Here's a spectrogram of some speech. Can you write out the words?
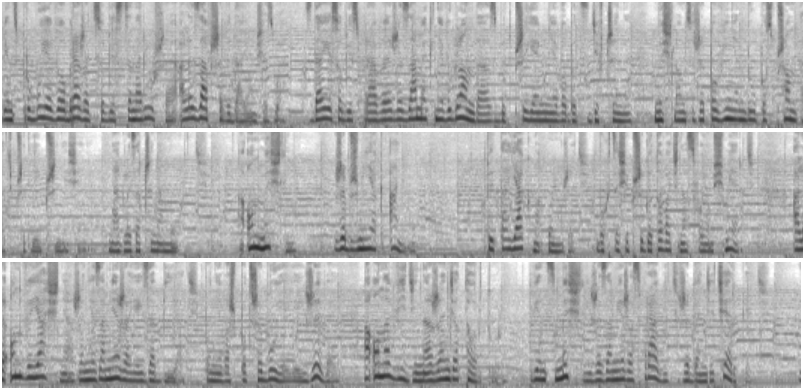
więc próbuje wyobrażać sobie scenariusze, ale zawsze wydają się złe. Zdaje sobie sprawę, że zamek nie wygląda zbyt przyjemnie wobec dziewczyny, myśląc, że powinien był posprzątać przed jej przyniesieniem. Nagle zaczyna mówić, a on myśli, że brzmi jak anioł. Pyta, jak ma umrzeć, bo chce się przygotować na swoją śmierć, ale on wyjaśnia, że nie zamierza jej zabijać, ponieważ potrzebuje jej żywej, a ona widzi narzędzia tortur, więc myśli, że zamierza sprawić, że będzie cierpieć.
